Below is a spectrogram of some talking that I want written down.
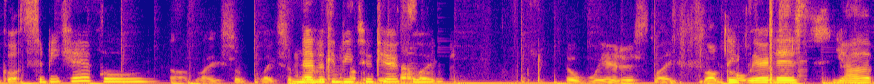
got to be careful. Uh, like so, like so Never can be too careful. like, the weirdest like The weirdest. Yup.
